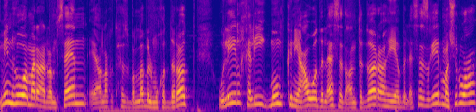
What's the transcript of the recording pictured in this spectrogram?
مين هو مرعى رمسان إيه علاقة حزب الله بالمخدرات وليه الخليج ممكن يعوض الأسد عن تجارة هي بالأساس غير مشروعة؟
